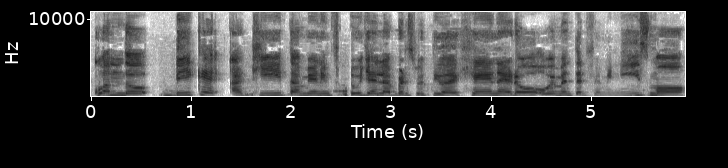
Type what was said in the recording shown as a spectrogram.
cuando vi que aquí también influye la perspectiva de género, obviamente el feminismo,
